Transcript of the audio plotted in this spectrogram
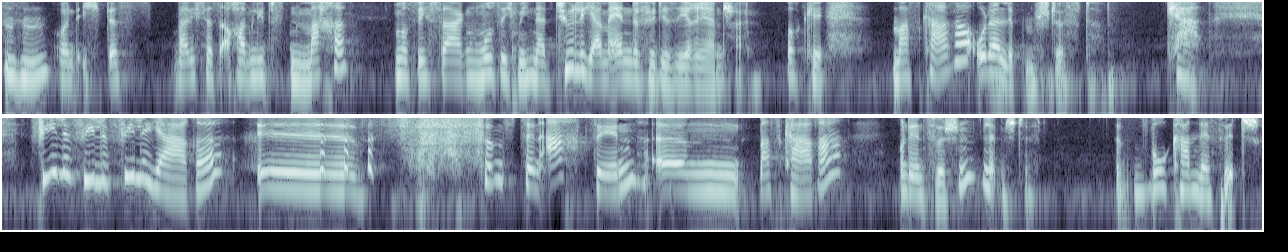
Mhm. Und ich das, weil ich das auch am liebsten mache, muss ich sagen, muss ich mich natürlich am Ende für die Serie entscheiden. Okay. Mascara oder Lippenstift? Tja, viele, viele, viele Jahre, äh, 15, 18, ähm, Mascara und inzwischen Lippenstift. Wo kam der Switch?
